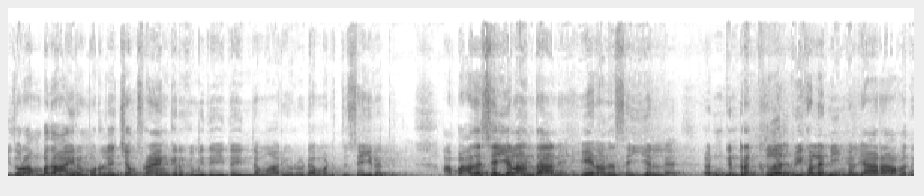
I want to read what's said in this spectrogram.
இது ஒரு ஐம்பதாயிரம் ஒரு லட்சம் ஃப்ராங்க் இருக்கும். இது இது இந்த மாதிரி ஒரு இடம் எடுத்து செய்கிறதுக்கு அப்போ அதை செய்யலாம் தானே? ஏன் அதை செய்யலை? என்கின்ற கேள்விகளை நீங்கள் யாராவது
